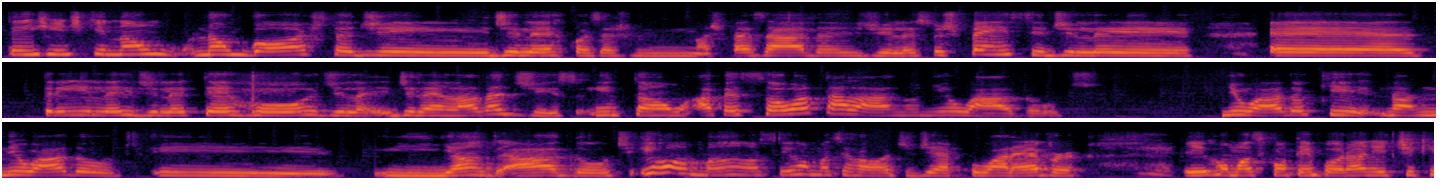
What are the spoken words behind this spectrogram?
Tem gente que não, não gosta de, de ler coisas mais pesadas, de ler suspense, de ler é, thriller, de ler terror, de ler, de ler nada disso. Então, a pessoa tá lá no New Adult New Adult, que, na, New Adult e, e, Young Adult, e romance, e romance hot, de época, whatever, e romance contemporâneo, e chick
